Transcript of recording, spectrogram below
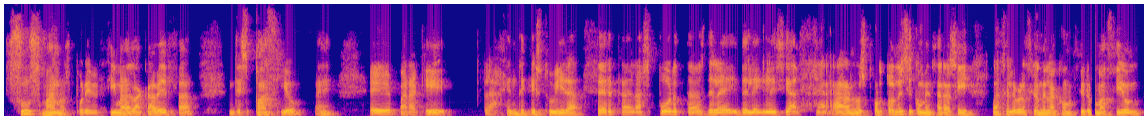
sus manos por encima de la cabeza, despacio, ¿eh? Eh, para que la gente que estuviera cerca de las puertas de la, iglesia cerraran los portones y comenzara así la celebración de la confirmación,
